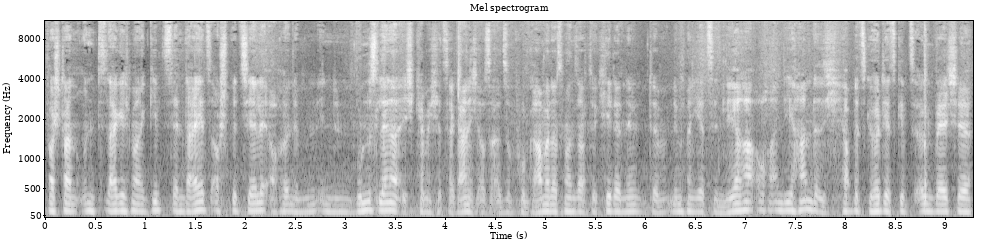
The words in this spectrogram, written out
Verstanden. Und sage ich mal, gibt es denn da jetzt auch spezielle, auch in, den, in den Bundesländern, ich kenne mich jetzt ja gar nicht aus, also Programme, dass man sagt, okay, dann nimmt, dann nimmt man jetzt den Lehrer auch an die Hand. Also ich habe jetzt gehört, jetzt gibt es irgendwelche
